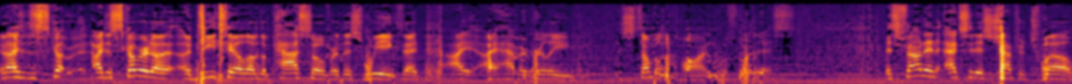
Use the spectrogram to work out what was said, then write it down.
And I, disco- I discovered a, a, detail of the Passover this week that I, I haven't really stumbled upon before this. It's found in Exodus chapter 12,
